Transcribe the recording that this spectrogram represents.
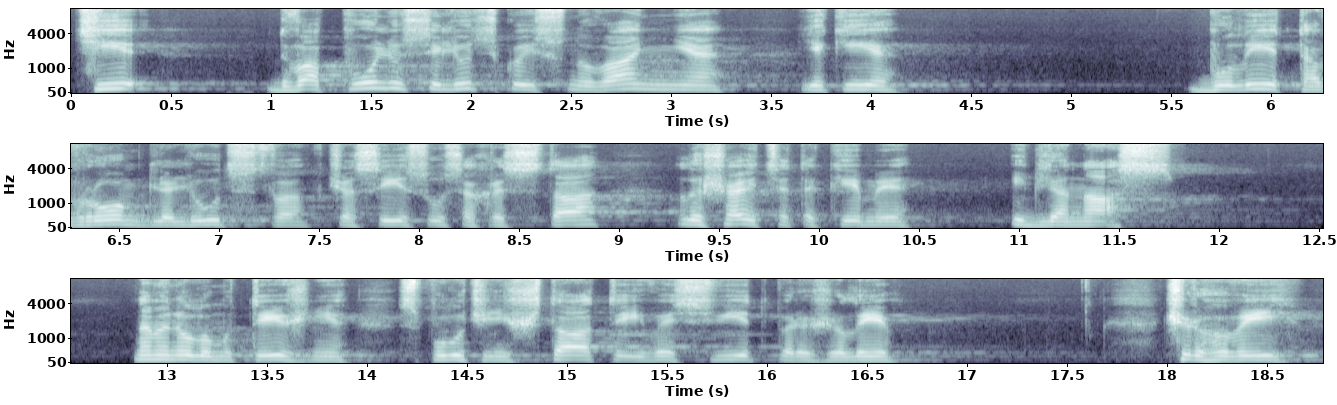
ті два полюси людського існування, які були тавром для людства в часи Ісуса Христа, лишаються такими і для нас. На минулому тижні Сполучені Штати і весь світ пережили черговий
